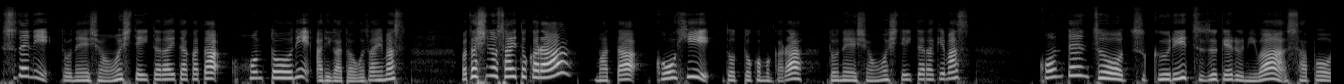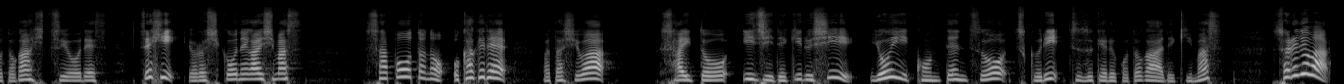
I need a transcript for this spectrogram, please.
すでにドネーションをしていただいた方、本当にありがとうございます。私のサイトから、また、コーヒー .com からドネーションをしていただけます。コンテンツを作り続けるにはサポートが必要です。ぜひよろしくお願いします。サポートのおかげで私はサイトを維持できるし、良いコンテンツを作り続けることができます。それでは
